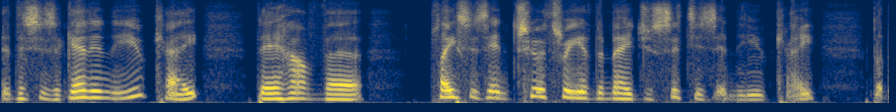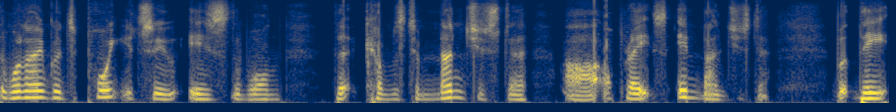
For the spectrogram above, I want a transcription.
this is again in the UK, they have uh, places in two or three of the major cities in the UK, but the one I'm going to point you to is the one that comes to Manchester, uh, operates in Manchester. But the,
